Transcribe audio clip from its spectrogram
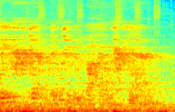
Safe step into the bioscan.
